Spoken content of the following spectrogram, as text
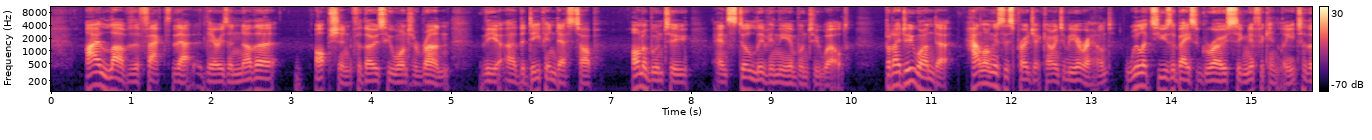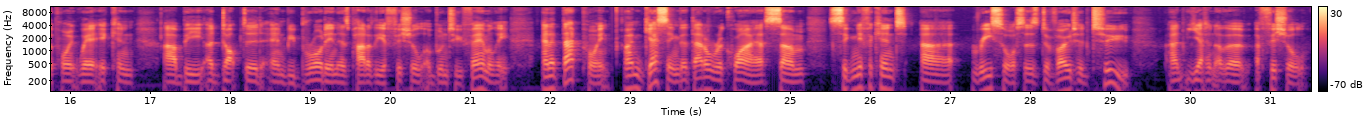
I love the fact that there is another option for those who want to run the uh, the Deepin desktop on Ubuntu and still live in the Ubuntu world. But I do wonder, how long is this project going to be around? Will its user base grow significantly to the point where it can uh, be adopted and be brought in as part of the official Ubuntu family? And at that point, I'm guessing that that'll require some significant uh, resources devoted to uh, yet another official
